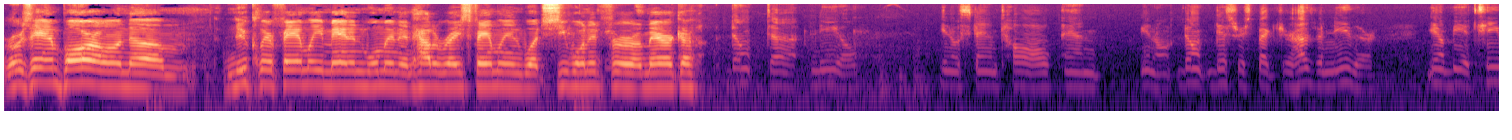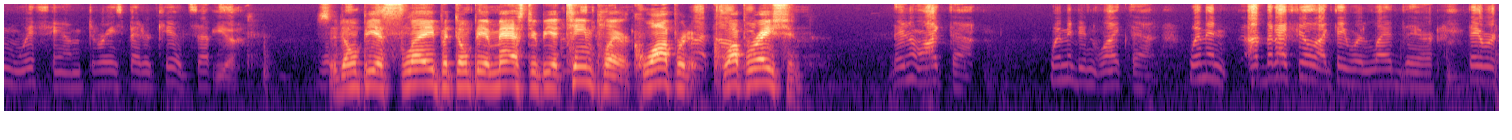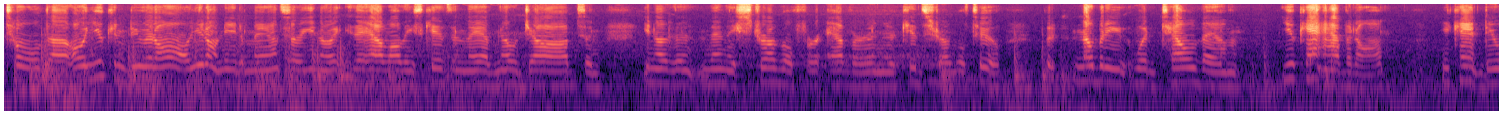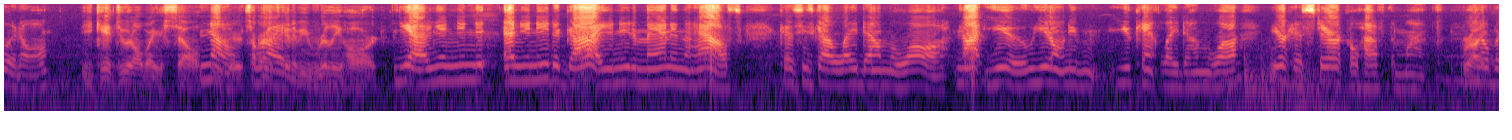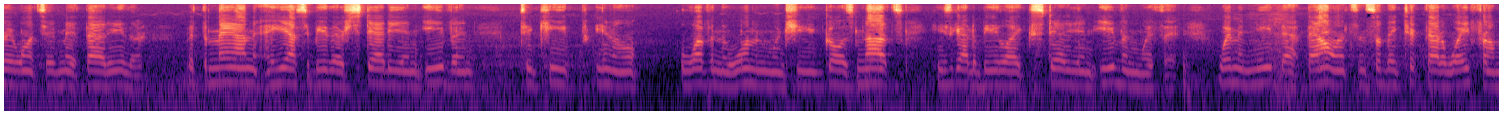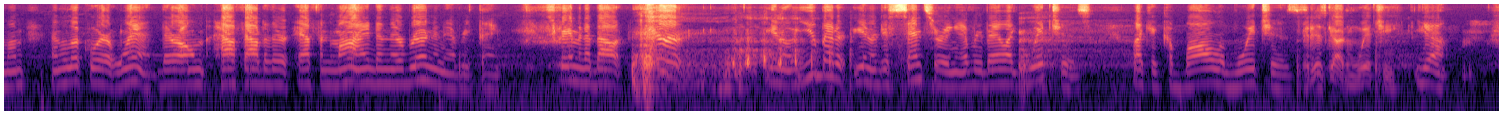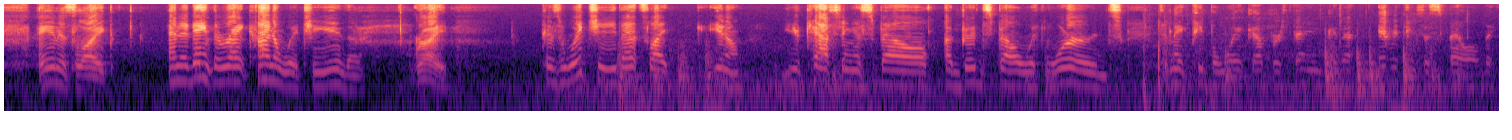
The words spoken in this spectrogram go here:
Roseanne Barr on um, nuclear family, man and woman, and how to raise family and what she wanted for America. Don't uh, kneel, you know, stand tall, and you know, don't disrespect your husband either. You know, be a team with him to raise better kids. That's Yeah. So don't be a slave, but don't be a master. Be a team player, cooperative, cooperation. they didn't like that. Women didn't like that. Women, uh, but I feel like they were led there. They were told, uh, "Oh, you can do it all. You don't need a man." So you know, they have all these kids and they have no jobs, and you know, then, then they struggle forever, and their kids struggle too. But nobody would tell them, "You can't have it all. You can't do it all." You can't do it all by yourself. No, either. It's right. It's going to be really hard. Yeah, you need, and you need a guy. You need a man in the house because he's got to lay down the law. Not you. You don't even. You can't lay down the law. You're hysterical half the month. Right. Nobody wants to admit that either. But the man, he has to be there steady and even to keep, you know, loving the woman when she goes nuts. He's got to be like steady and even with it. Women need that balance, and so they took that away from them. And look where it went. They're all half out of their effing mind, and they're ruining everything. Screaming about, you're, know, you better, you know, just censoring everybody like witches, like a cabal of witches. It has gotten witchy, Yeah. and it's like, And it ain't the right kind of witchy either. right? Because witchy, that's like, you know, you're casting a spell, a good spell with words to make people wake up or think. That everything's a spell that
